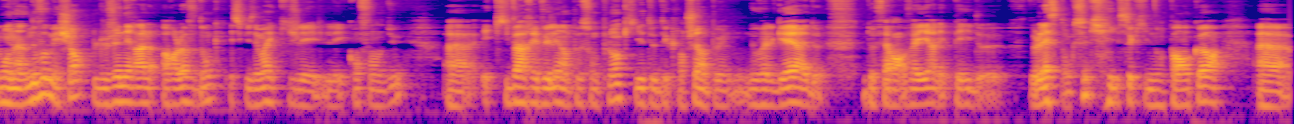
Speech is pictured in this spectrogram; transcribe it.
mais on a un nouveau méchant, le général Orlov, donc, excusez-moi, avec qui je l'ai- l'ai confondu, euh, et qui va révéler un peu son plan, qui est de déclencher un peu une nouvelle guerre et de, de faire envahir les pays de, de l'Est, donc ceux qui, ceux qui n'ont pas encore, euh,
